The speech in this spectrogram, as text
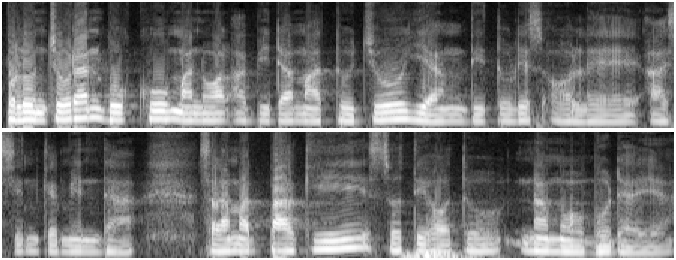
peluncuran buku Manual Abidama 7 yang ditulis oleh Asin Keminda. Selamat pagi, Sutihotu, Namo Buddhaya.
